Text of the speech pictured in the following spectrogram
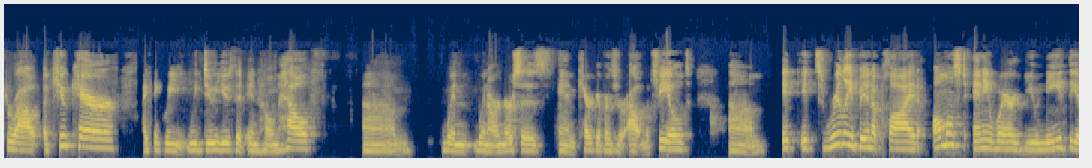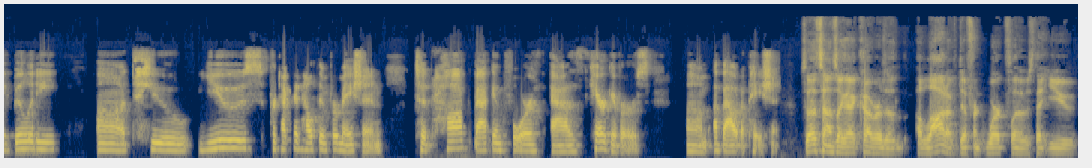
throughout acute care. I think we, we do use it in home health. um, when when our nurses and caregivers are out in the field. Um, it, it's really been applied almost anywhere you need the ability uh, to use protected health information to talk back and forth as caregivers um, about a patient. So that sounds like that covers a, a lot of different workflows that you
